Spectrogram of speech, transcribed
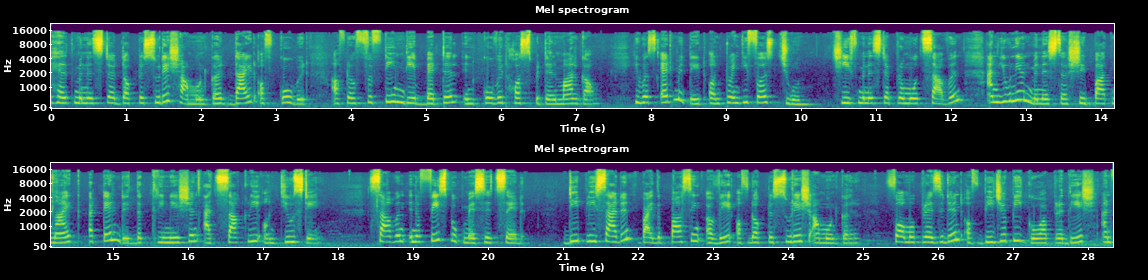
Health Minister Dr. Suresh Amonkar died of COVID after a 15-day battle in COVID hospital Margao. He was admitted on 21st June. Chief Minister Pramod Sawant and Union Minister Shripad Naik attended the cremation at Sankhali on Tuesday. Sawant in a Facebook message said, Deeply saddened by the passing away of Dr. Suresh Amonkar, former president of BJP Goa Pradesh and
